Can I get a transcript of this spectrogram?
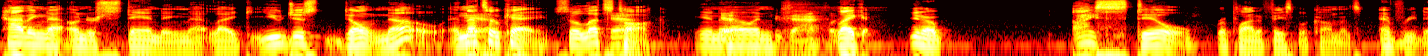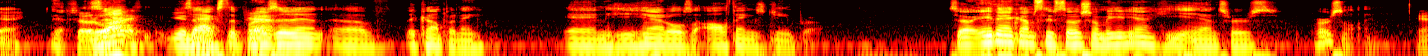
having that understanding that like you just don't know and that's Yeah. okay so let's Yeah. talk you know Yeah, and exactly. like you know i still reply to facebook comments every day Yeah. So do Zach, I. You know? Zach's the Yeah. president of the company, and he handles all things Gene Pro. So anything that comes through social media, he answers personally. Yeah.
